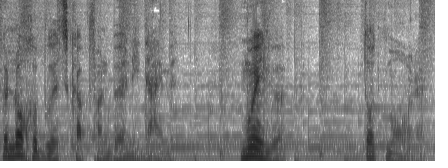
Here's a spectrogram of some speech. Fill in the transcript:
vir nog 'n boodskap van Bernie Diamond. Mooi loop. Tot môre.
